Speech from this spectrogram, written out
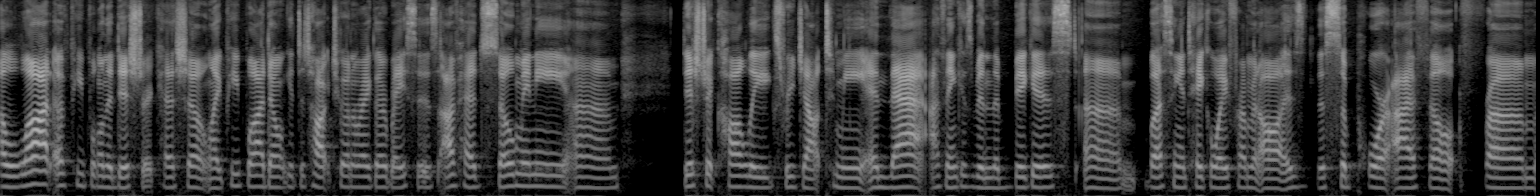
a lot of people in the district has shown like people I don't get to talk to on a regular basis. I've had so many um, district colleagues reach out to me, and that I think has been the biggest um, blessing and takeaway from it all is the support I felt from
